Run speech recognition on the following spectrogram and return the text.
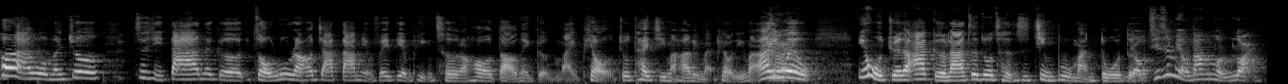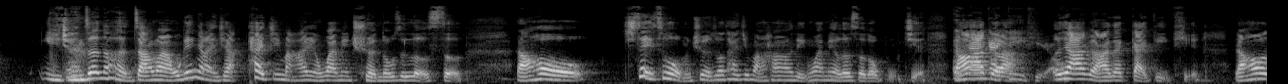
后来我们就自己搭那个走路，然后加搭免费电瓶车，然后到那个买票，就太极马哈里买票的地方啊，因为。因为我觉得阿格拉这座城市进步蛮多的，有其实没有到那么乱，以前真的很脏乱。我跟你讲，以前泰姬玛哈林外面全都是垃圾，然后这一次我们去的时候，泰姬玛哈林外面的垃圾都不见，然后阿格拉，而且阿格拉在盖地铁，然后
